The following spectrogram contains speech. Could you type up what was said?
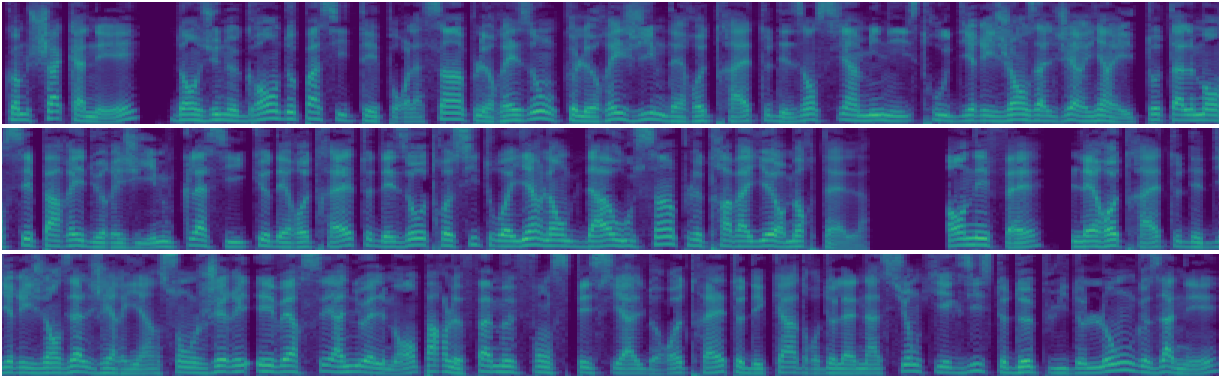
comme chaque année, dans une grande opacité pour la simple raison que le régime des retraites des anciens ministres ou dirigeants algériens est totalement séparé du régime classique des retraites des autres citoyens lambda ou simples travailleurs mortels. En effet, les retraites des dirigeants algériens sont gérées et versées annuellement par le fameux Fonds spécial de retraite des cadres de la nation qui existe depuis de longues années,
